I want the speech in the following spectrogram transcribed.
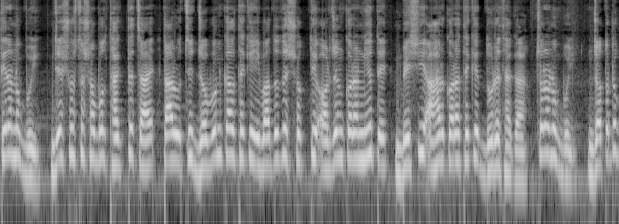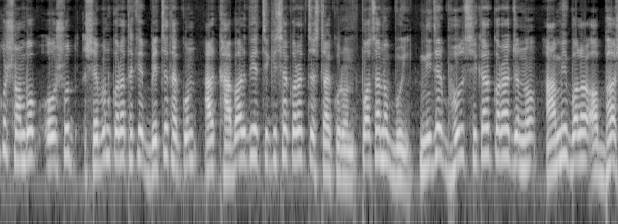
তিরানব্বই, যে সুস্থ সবল থাকতে চায়, তার উচিত যৌবনকাল থেকে ইবাদতের শক্তি অর্জন করার নিয়তে বেশি আহার করা থেকে দূরে থাকা। চুরানব্বই, যতটুকু সম্ভব ওষুধ সেবন করা থেকে বেঁচে থাকুন আর খাবার দিয়ে চিকিৎসা করার চেষ্টা করুন। পঁচানব্বই। নিজের ভুল স্বীকার করার জন্য আমি বলার অভ্যাস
